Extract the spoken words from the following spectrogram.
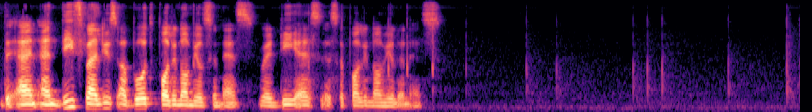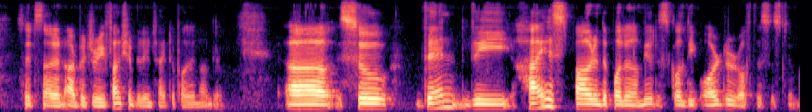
the, and, and these values are both polynomials in S, where ds is a polynomial in S. So it's not an arbitrary function, but in fact a polynomial. Uh, so then the highest power in the polynomial is called the order of the system.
